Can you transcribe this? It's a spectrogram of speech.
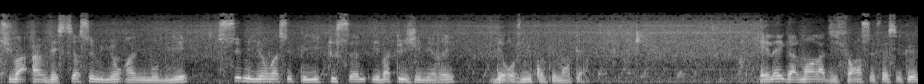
tu vas investir ce million en immobilier, ce million va se payer tout seul et va te générer des revenus complémentaires. Et là également la différence se fait, c'est que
